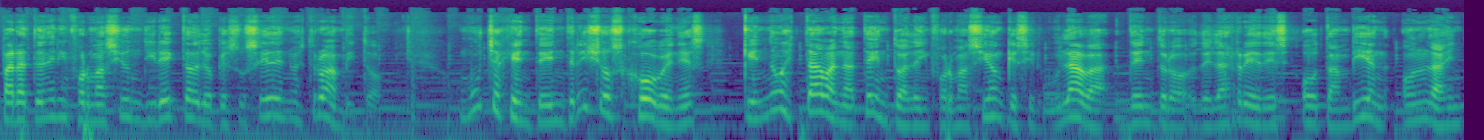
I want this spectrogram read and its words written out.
para tener información directa de lo que sucede en nuestro ámbito mucha gente, entre ellos jóvenes, que no estaban atentos a la información que circulaba dentro de las redes o también online,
